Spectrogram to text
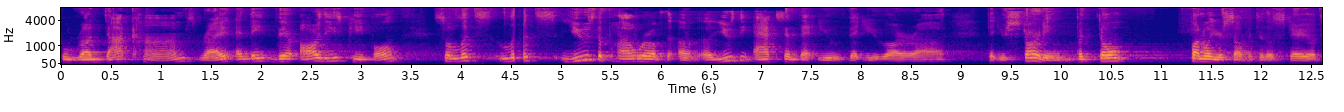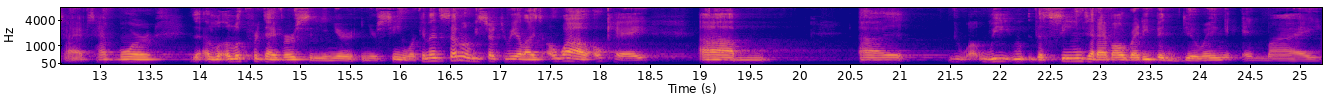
who run dot coms, right? And they there are these people. So let's let's use the power of the uh, use the accent that you that you are uh, that you're starting, but don't funnel yourself into those stereotypes. Have more look for diversity in your in your scene work, and then suddenly we start to realize, oh wow, okay, um, uh, we the scenes that I've already been doing in my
